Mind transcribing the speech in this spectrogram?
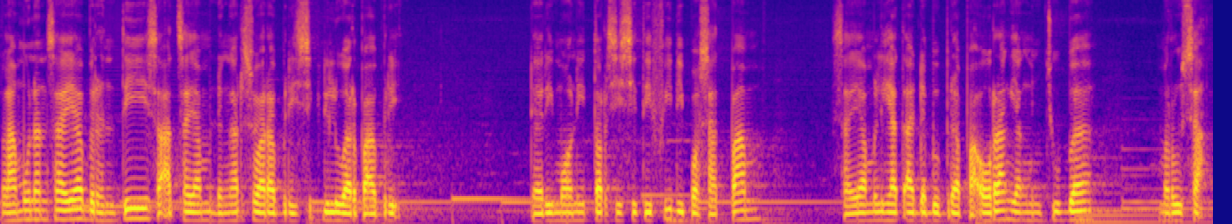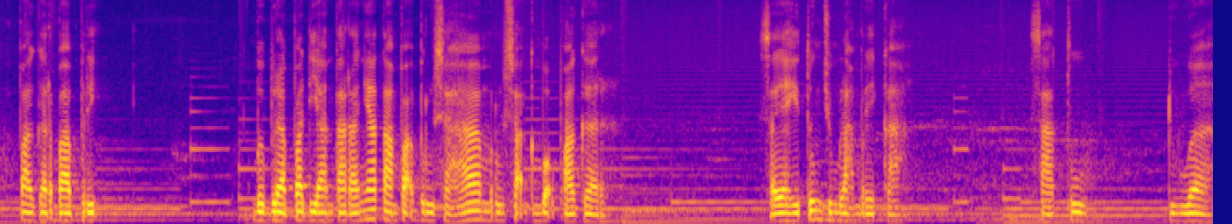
Lamunan saya berhenti saat saya mendengar suara berisik di luar pabrik dari monitor CCTV di pos satpam, saya melihat ada beberapa orang yang mencoba merusak pagar pabrik Beberapa di antaranya tampak berusaha merusak gembok pagar. Saya hitung jumlah mereka. Satu, dua,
